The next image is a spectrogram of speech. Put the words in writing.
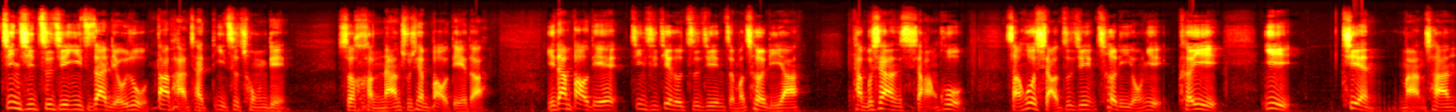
近期资金一直在流入，大盘才第一次冲顶，是很难出现暴跌的。一旦暴跌，近期介入资金怎么撤离啊？它不像散户，散户小资金撤离容易，可以一键满仓，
